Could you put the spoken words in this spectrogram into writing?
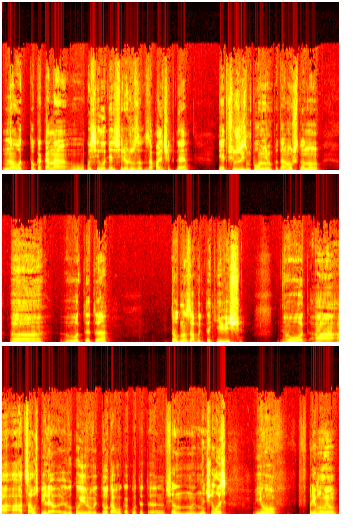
Но вот то, как она укусила дядю Сережу за, за пальчик, да, я это всю жизнь помню, потому что, ну, э, вот это трудно забыть такие вещи. Вот. А, а- а отца успели эвакуировать до того, как вот это все началось. Его впрямую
